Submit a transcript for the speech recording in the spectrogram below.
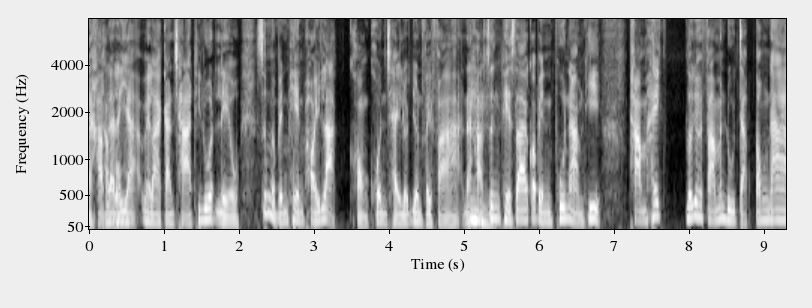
นะครับครับและผมระยะเวลาการชาร์จที่รวดเร็ว ซึ่งเหมือนเป็นเพนพอยต์หลักของคนใช้รถยนต์ไฟฟ้านะครับอืมซึ่งเทสลาก็เป็นผู้นำที่ทำให้ รถยนต์ไฟฟ้ามันดูจับต้องได้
